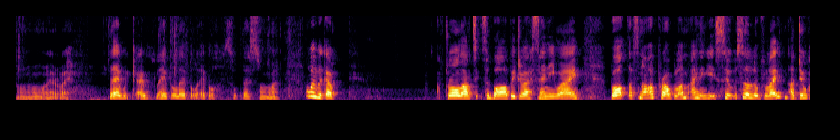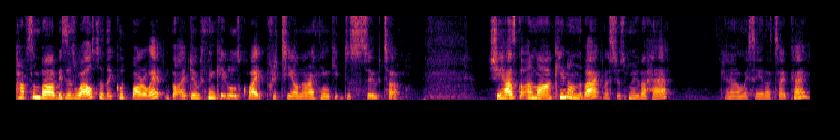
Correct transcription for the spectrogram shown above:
Oh, where are we? There we go. Label, label, label. It's up there somewhere. Oh, here we go. After all that, it's a Barbie dress anyway. But that's not a problem. I think it suits her lovely. I do have some Barbies as well, so they could borrow it. But I do think it looks quite pretty on her. I think it does suit her. She has got a marking on the back. Let's just move her hair. Can we see that okay?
